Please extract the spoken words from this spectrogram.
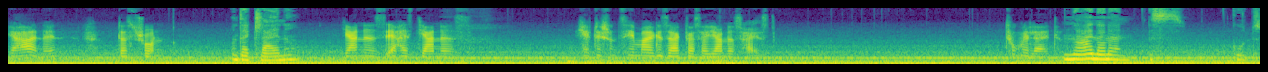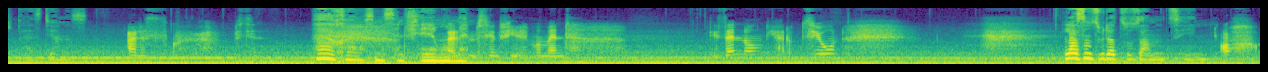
Ja, nein, das schon. Und der Kleine? Jannis, er heißt Jannis. Ich habe dir schon zehnmal gesagt, dass er Jannis heißt. Tut mir leid. Nein, nein, nein. Ist gut. Er heißt Janis. Alles ein bisschen. Ach, alles ein bisschen viel im Alles ein Moment. bisschen viel im Moment. Die Sendung, die Adoption. Lass uns wieder zusammenziehen. Och,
